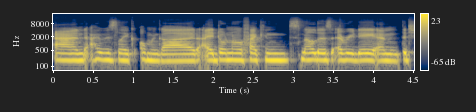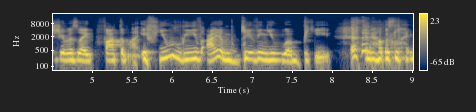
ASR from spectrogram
and I was like, oh my God, I don't know if I can smell this every day. And the teacher was like, Fatemah, if you leave, I am giving you a B. And I was like,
